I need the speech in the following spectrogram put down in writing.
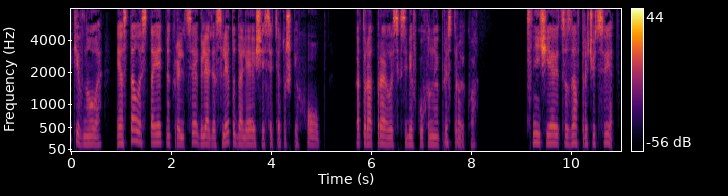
кивнула и осталась стоять на крыльце, глядя вслед удаляющейся тетушки Хоуп, которая отправилась к себе в кухонную пристройку. Снич явится завтра чуть свет,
